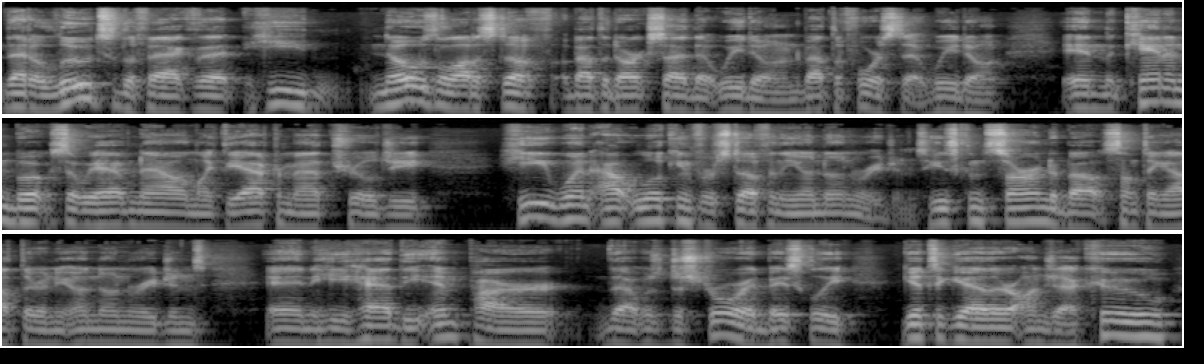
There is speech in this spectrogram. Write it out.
that alludes to the fact that he knows a lot of stuff about the dark side that we don't, and about the Force that we don't. In the canon books that we have now, in like the Aftermath trilogy, he went out looking for stuff in the unknown regions. He's concerned about something out there in the unknown regions, and he had the empire that was destroyed basically get together on Jakku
